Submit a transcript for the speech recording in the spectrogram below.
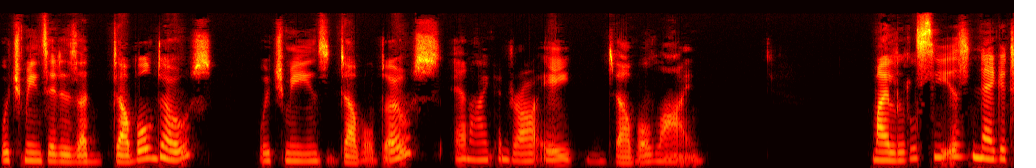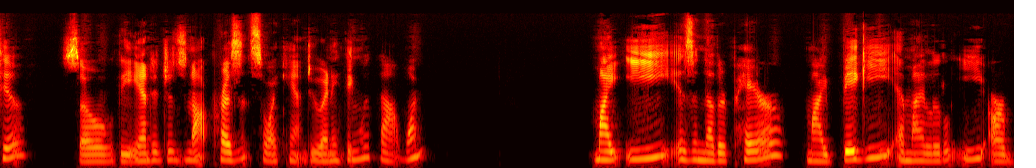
which means it is a double dose, which means double dose, and I can draw a double line. My little c is negative, so the antigen's not present, so I can't do anything with that one. My E is another pair. My big E and my little e are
